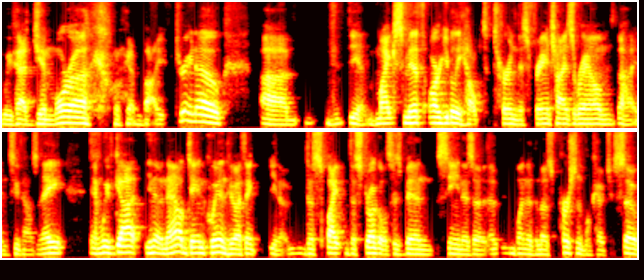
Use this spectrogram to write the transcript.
we've had Jim Mora, we have Bobby Petrino. Uh, you Mike Smith arguably helped turn this franchise around uh, in 2008. And we've got, you know, now Dan Quinn, who I think, you know, despite the struggles, has been seen as a, a one of the most personable coaches. So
